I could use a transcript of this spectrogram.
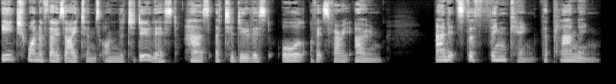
each one of those items on the to do list has a to do list all of its very own. And it's the thinking, the planning,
